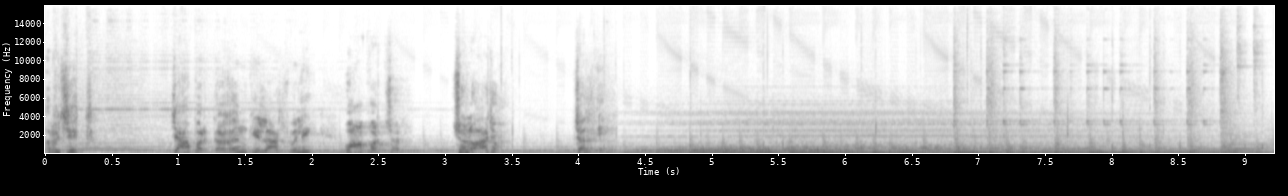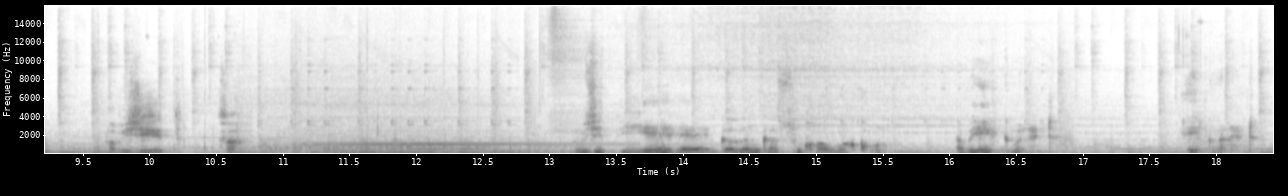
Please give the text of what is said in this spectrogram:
अभिजीत, जहाँ पर गगन की लाश मिली, वहाँ पर चलो। चलो, आ जाओ। जल्दी। अभिजीत। अभिजीत, ये है गगन का सूखा हुआ खून। अब एक मिनट एक मिनट।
